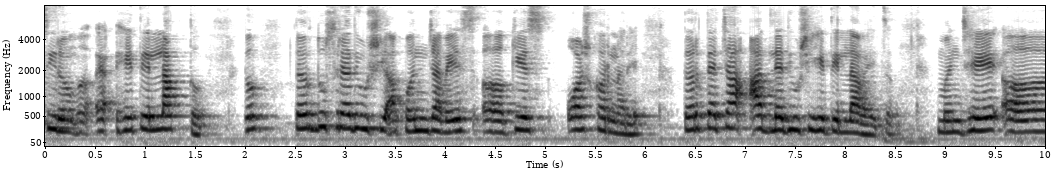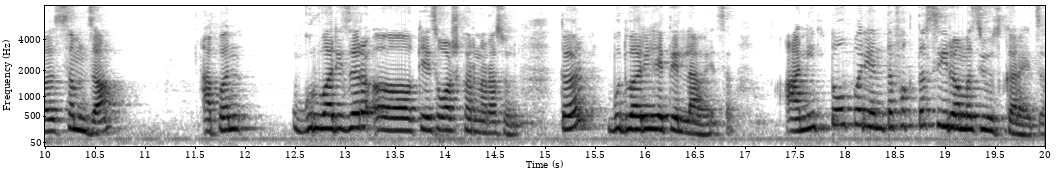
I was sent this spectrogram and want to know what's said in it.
सिरम हे तेल लागतं. तर- तर दुसऱ्या दिवशी आपण ज्यावेळेस केस वॉश करणार आहे तर त्याच्या आदल्या दिवशी हे तेल लावायचं. म्हणजे समजा आपण गुरुवारी जर केस वॉश करणार असून तर बुधवारी हे तेल लावायचं. आणि तोपर्यंत फक्त सिरमच यूज करायचं.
